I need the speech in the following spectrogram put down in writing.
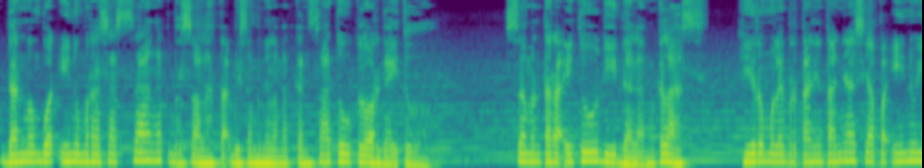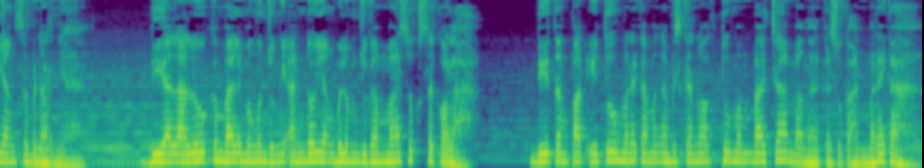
dan membuat Inu merasa sangat bersalah tak bisa menyelamatkan satu keluarga itu. Sementara itu di dalam kelas, Hiro mulai bertanya-tanya siapa Inu yang sebenarnya. Dia lalu kembali mengunjungi Ando yang belum juga masuk sekolah. Di tempat itu mereka menghabiskan waktu membaca manga kesukaan mereka.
